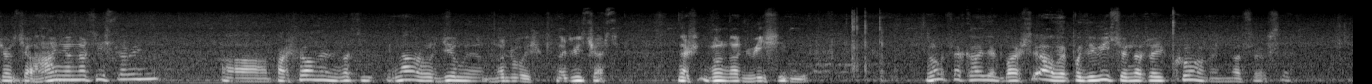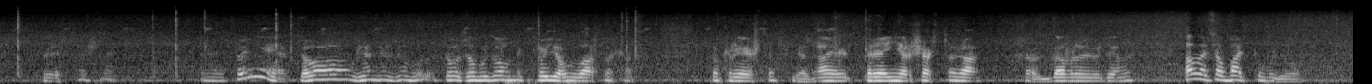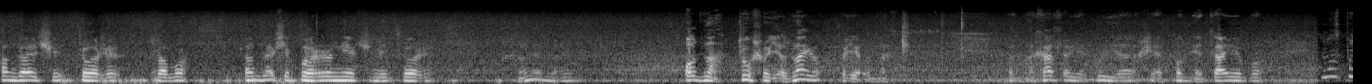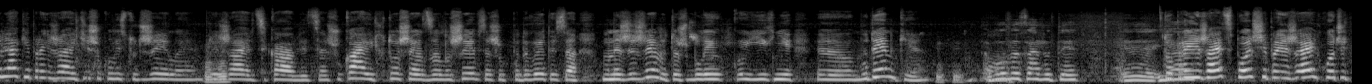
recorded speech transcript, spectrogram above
тьотя Ганя на цій стороні, а паршони на цій. І нас на дві, на дві частини, ну, на дві сім'ї. Ну, така, як бачите, але подивіться на той комін, на це все. Це страшне. Е, То ні, то вже не забудовник, то забудовник, то його власна хата. То Криштоф, я знаю, тренер Шахтара, добра людина. Але це батько будував. Там далі теж само, там далі пограничний теж. Ну, не знаю. Одна. Ту, що я знаю, то є одна. Одна хата, яку я ще пам'ятаю, бо Ну, поляки приїжджають, ті, що колись тут жили, приїжджають, цікавляться, шукають, хто ще залишився, щоб подивитися. Вони ж жили, то ж були їхні е, будинки. Або ви кажете, е, То я, приїжджають з Польщі, приїжджають, хочуть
